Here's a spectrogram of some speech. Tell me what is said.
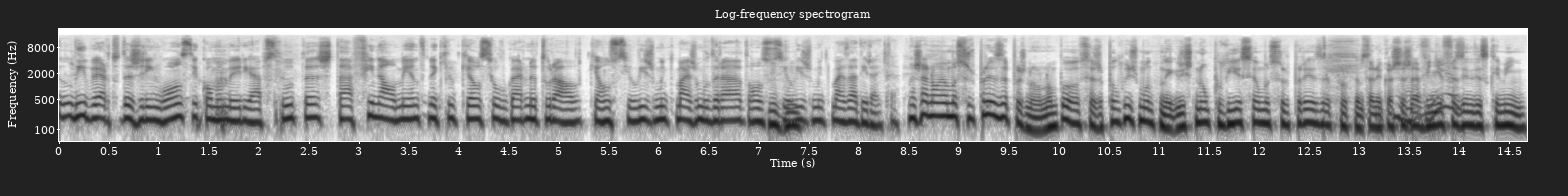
liberto da geringonça e com uma maioria absoluta, está finalmente naquilo que é o seu lugar natural, que é um socialismo muito mais moderado ou um socialismo uhum. muito mais à direita. Mas já não é uma surpresa, pois não, não ou seja, para Luís Montenegro isto não podia ser uma surpresa, porque António Costa não já vinha fazendo esse caminho.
